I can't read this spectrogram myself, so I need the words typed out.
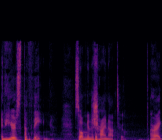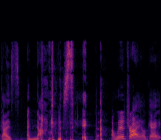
and here's the thing. So I'm going to try not to. All right, guys, I'm not going to say that. I'm going to try, okay?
